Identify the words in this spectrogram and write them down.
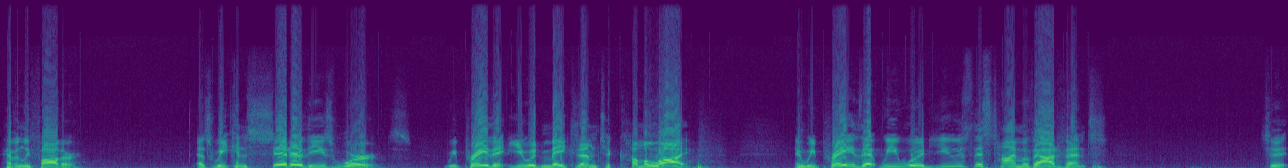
Heavenly Father, as we consider these words, we pray that you would make them to come alive. And we pray that we would use this time of Advent to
